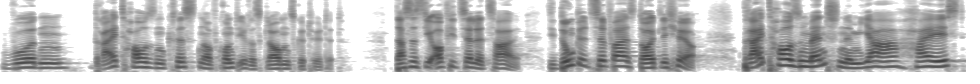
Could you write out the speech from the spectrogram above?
wurden 3000 Christen aufgrund ihres Glaubens getötet. Das ist die offizielle Zahl. Die Dunkelziffer ist deutlich höher. 3000 Menschen im Jahr heißt,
